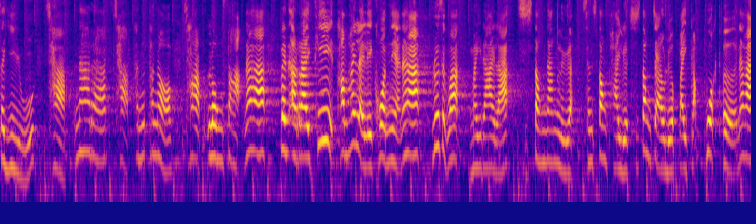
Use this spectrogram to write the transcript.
สยิว ฉากน่ารัก ฉากทนุถนอม ฉากลงสระนะคะเป็นอะไรที่ทำให้หลายๆคนเนี่ยนะคะรู้สึกว่าไม่ได้ละฉันจะต้องนั่งเรือ ฉันจะต้องพายเรือ ฉันจะต้องแจวเรือไปกับพวกเธอนะคะ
